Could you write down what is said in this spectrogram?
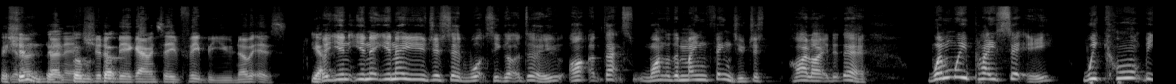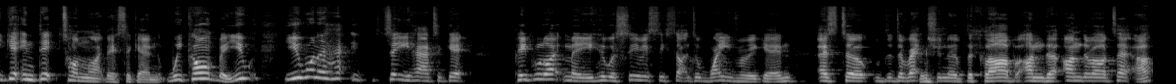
It You shouldn't know? be, and it but- shouldn't but- be a guaranteed defeat, but you know it is. Yeah. But you, you know, you know, you just said what's he got to do. Uh, that's one of the main things you just highlighted it there. When we play City, we can't be getting dipped on like this again. We can't be. You you want to ha- see how to get people like me who are seriously starting to waver again as to the direction of the club under under Arteta.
